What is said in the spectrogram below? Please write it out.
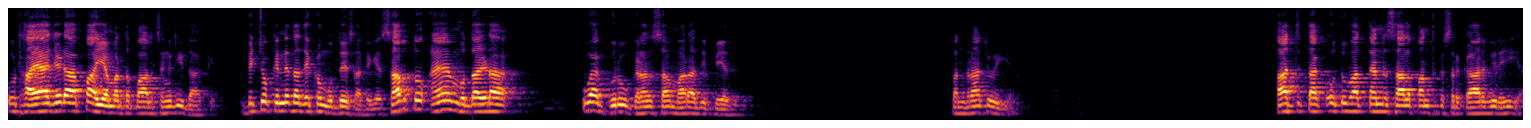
ਉਠਾਇਆ ਜਿਹੜਾ ਭਾਈ ਅਮਰਤਪਾਲ ਸਿੰਘ ਜੀ ਦਾ ਕੇ ਵਿੱਚੋਂ ਕਿੰਨੇ ਤਾਂ ਦੇਖੋ ਮੁੱਦੇ ਛੱਡ ਗਏ। ਸਭ ਤੋਂ ਅਹਿਮ ਮੁੱਦਾ ਜਿਹੜਾ ਉਹ ਹੈ ਗੁਰੂ ਗ੍ਰੰਥ ਸਾਹਿਬ ਮਹਾਰਾਜ ਦੀ ਬੇਅਦਬੀ। 15 ਚ ਹੋਈ ਆ। ਅੱਜ ਤੱਕ ਉਦੋਂ ਬਾਅਦ 3 ਸਾਲ ਪੰਥਕ ਸਰਕਾਰ ਵੀ ਰਹੀ ਆ।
